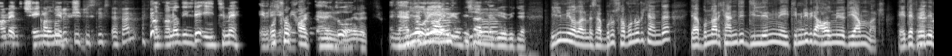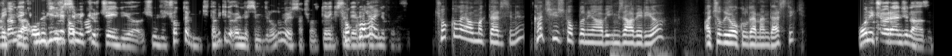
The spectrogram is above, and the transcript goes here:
Ahmet şeyin yolunu yapıyor Katolik bir şimdi. pislik efendim. An- ana dilde eğitime O çok mevzu. farklı Derdi mevzu. o. Evet. Millet oraya bunu ayrı eviriyor. bir Biliyorum. zannediyor bir de. Bilmiyorlar mesela bunu savunurken de ya bunlar kendi dillerinin eğitimini bile almıyor diyen var. HDP'li Yani adam bekliyorlar. diyor ki 13 kişi bilmesin mi topla- Kürtçeyi diyor. Şimdi çok tabii ki tabii ki de ölmesin bir dil olur mu öyle saçmalık? Gerekirse Çok devlet kolay. konuşsun. Çok kolay almak dersini. Kaç kişi toplanıyor abi imza veriyor. Açılıyor okulda hemen derslik. 13 öğrenci lazım.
